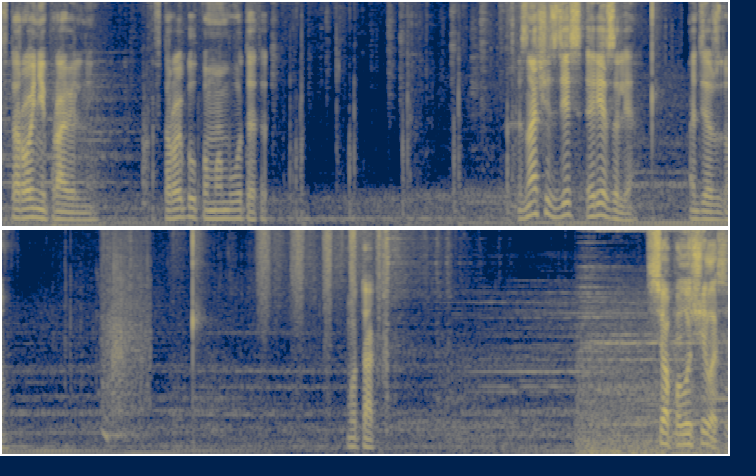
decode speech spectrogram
Второй неправильный. А второй был, по-моему, вот этот. Значит, здесь резали одежду. Вот так. Все, получилось.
